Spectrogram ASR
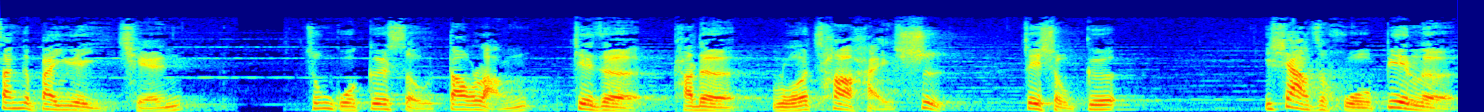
三个半月以前，中国歌手刀郎借着他的《罗刹海市》这首歌，一下子火遍了，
